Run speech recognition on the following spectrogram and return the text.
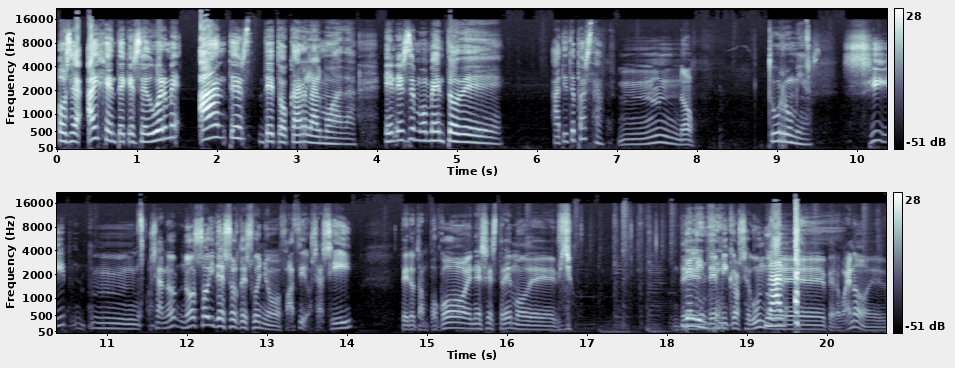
O sea, hay gente que se duerme antes de tocar la almohada, en ese momento de... ¿A ti te pasa? Mm, no. Tú rumias. Sí, mm, o sea, no, no soy de esos de sueño fácil, o sea, sí, pero tampoco en ese extremo de... De, De lince. de microsegundo, Nada. de- pero bueno, eh,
